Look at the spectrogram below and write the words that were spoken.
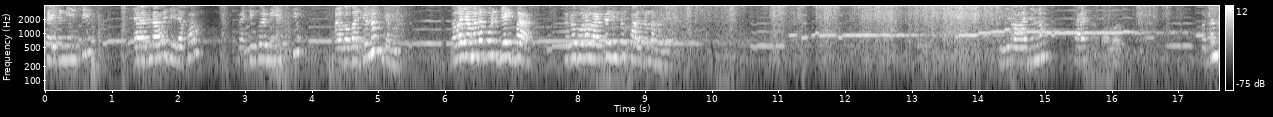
শাড়িটা নিয়েছি সারা ব্লাউজ এরকম ম্যাচিং করে নিয়ে এসেছি। আর বাবার জন্য জামা। বাবা জামাটা পরে দেখবা, ছোট বড় হয়তো কিন্তু পাল্টানো হবে। এই যে বাবার জন্য শার্ট পছন্দ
